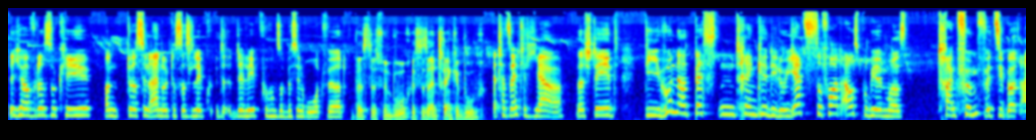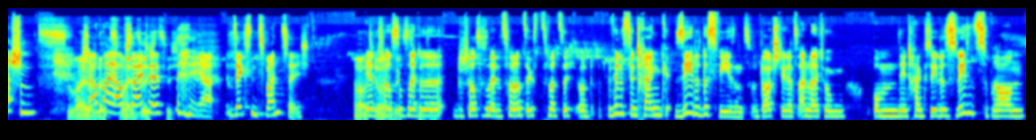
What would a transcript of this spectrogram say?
Ich hoffe, das ist okay. Und du hast den Eindruck, dass das Leb der Lebkuchen so ein bisschen rot wird. Was ist das für ein Buch? Ist das ein Tränkebuch? Ja, tatsächlich ja. Da steht die 100 besten Tränke, die du jetzt sofort ausprobieren musst. Trank 5 wird sie überraschen. Schau mal auf Seite 262. ja, 26. Oh, Ja, du schaust, 226. auf Seite, du schaust auf Seite 226 und du findest den Trank Seele des Wesens. Und dort steht als Anleitung, um den Trank Seele des Wesens zu brauen,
